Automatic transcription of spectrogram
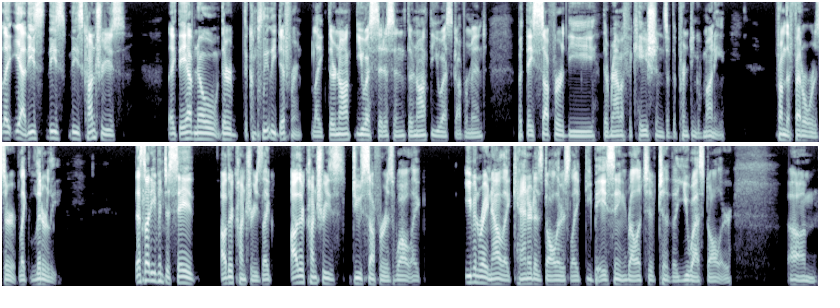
like yeah, these these these countries like they have no they're completely different. Like they're not US citizens, they're not the US government, but they suffer the the ramifications of the printing of money from the Federal Reserve, like literally. That's not even to say other countries, like other countries do suffer as well. Like even right now, like Canada's dollar is like debasing relative to the US dollar. Um,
